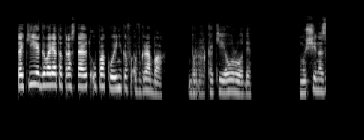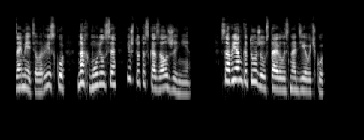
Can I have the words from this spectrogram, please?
такие, говорят, отрастают у покойников в гробах. Бррр, какие уроды! Мужчина заметил рыску, нахмурился и что-то сказал жене. Саврянка тоже уставилась на девочку,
